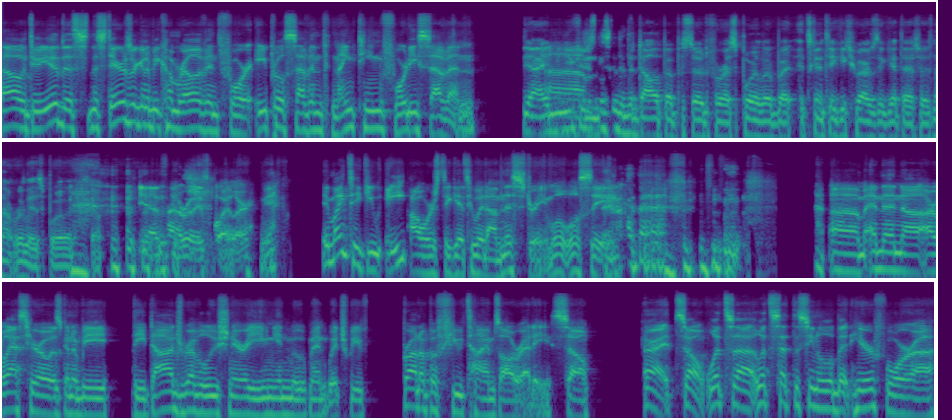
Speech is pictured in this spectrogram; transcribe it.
oh, do you? This the stairs are going to become relevant for April seventh, nineteen forty-seven. Yeah, I mean, you can just Um, listen to the Dollop episode for a spoiler, but it's going to take you two hours to get there, so it's not really a spoiler. So. yeah, it's not really a spoiler. Yeah. It might take you eight hours to get to it on this stream. We'll, we'll see. um, and then uh, our last hero is going to be the Dodge Revolutionary Union movement, which we've brought up a few times already. So, all right, so let's uh, let's set the scene a little bit here for uh,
